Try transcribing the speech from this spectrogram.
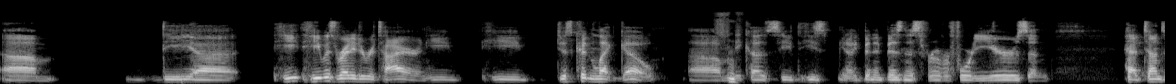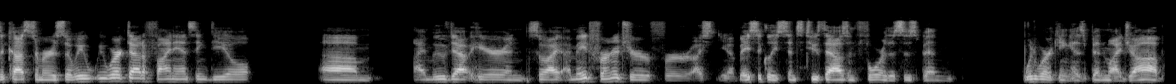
um, the uh, he he was ready to retire, and he he just couldn't let go um, because he he's you know he'd been in business for over 40 years and had tons of customers. So we we worked out a financing deal. Um, I moved out here, and so I, I made furniture for I, you know basically since 2004. This has been woodworking has been my job.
